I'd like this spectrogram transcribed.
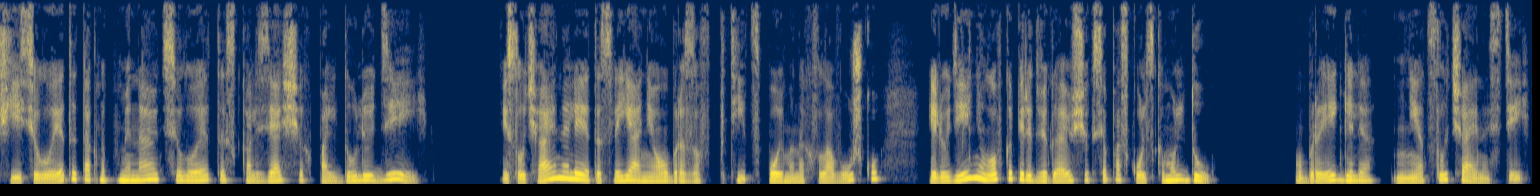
чьи силуэты так напоминают силуэты скользящих по льду людей. И случайно ли это слияние образов птиц, пойманных в ловушку, и людей, неловко передвигающихся по скользкому льду? У Брейгеля нет случайностей.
